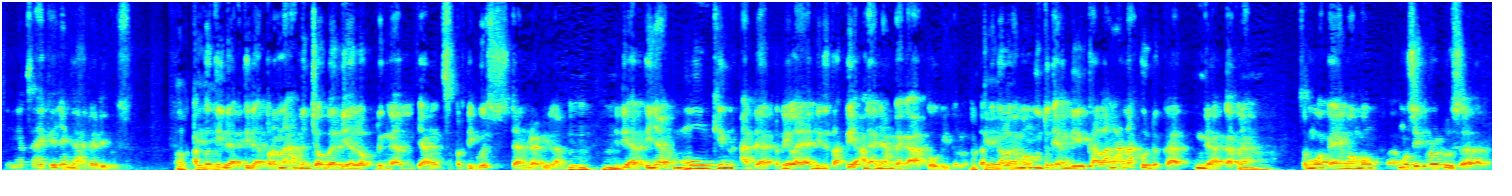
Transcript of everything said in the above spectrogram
ingat saya kayaknya nggak ada deh Gus. Oke. Aku tidak tidak pernah mencoba dialog dengan yang seperti Gus Chandra bilang. Jadi artinya mungkin ada penilaian itu, tapi nggak nyampe ke aku gitu loh. Oke, tapi kalau emang untuk yang di kalangan aku dekat, enggak karena semua kayak ngomong musik produser,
